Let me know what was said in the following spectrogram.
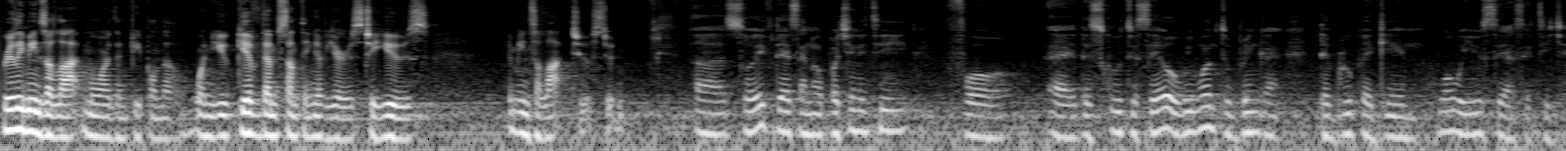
really means a lot more than people know. When you give them something of yours to use, it means a lot to a student. Uh, so, if there's an opportunity for uh, the school to say, oh, we want to bring uh, the group again, what will you say as a teacher?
